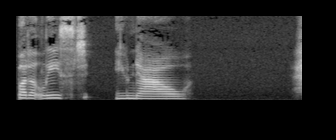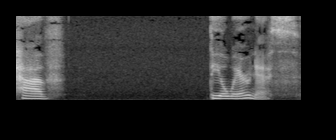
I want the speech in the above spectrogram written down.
But at least you now have the awareness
